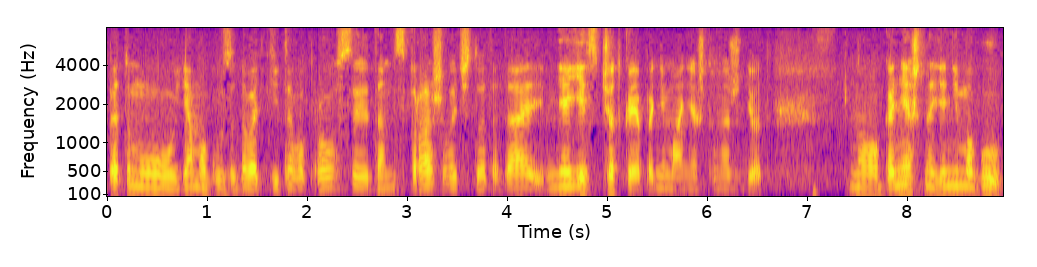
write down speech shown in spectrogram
поэтому я могу задавать какие-то вопросы, там, спрашивать что-то, да, и у меня есть четкое понимание, что нас ждет. Но, конечно, я не могу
